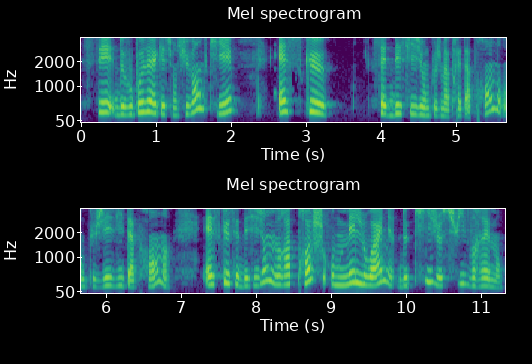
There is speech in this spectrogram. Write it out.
c'est de vous poser la question suivante qui est est-ce que cette décision que je m'apprête à prendre ou que j'hésite à prendre, est-ce que cette décision me rapproche ou m'éloigne de qui je suis vraiment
